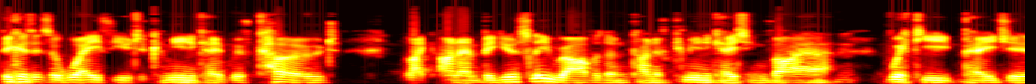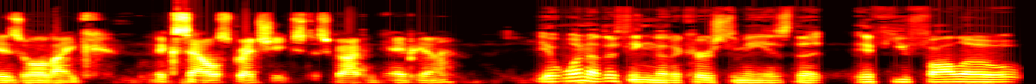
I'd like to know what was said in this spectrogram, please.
because it's a way for you to communicate with code like unambiguously rather than kind of communicating via mm-hmm. wiki pages or like Excel spreadsheets describing the API. Yeah, one other thing that occurs to me is that if you follow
